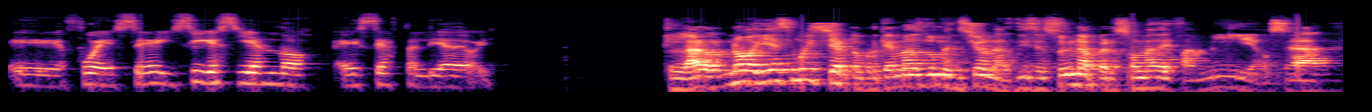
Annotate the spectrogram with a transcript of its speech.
eh, fue ese y sigue siendo ese hasta el día de hoy. Claro, no, y es muy cierto, porque además lo mencionas, dices, soy una persona de familia, o sea,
